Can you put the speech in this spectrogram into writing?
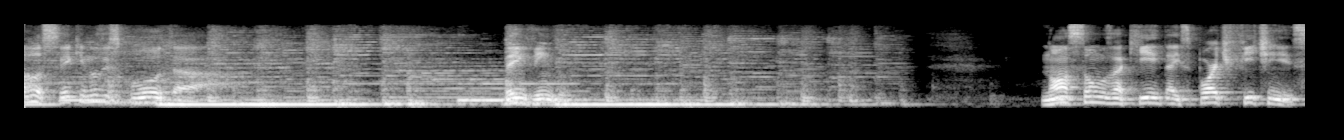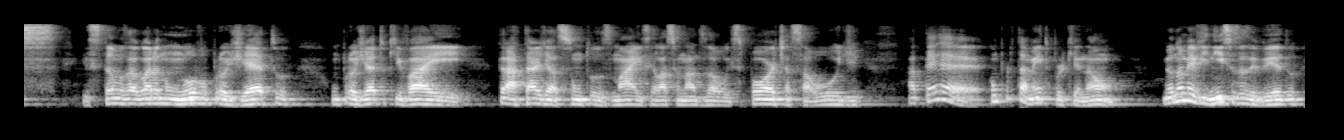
você que nos escuta. Bem-vindo. Nós somos aqui da Sport Fitness. Estamos agora num novo projeto, um projeto que vai tratar de assuntos mais relacionados ao esporte, à saúde, até comportamento, por que não? Meu nome é Vinícius Azevedo,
